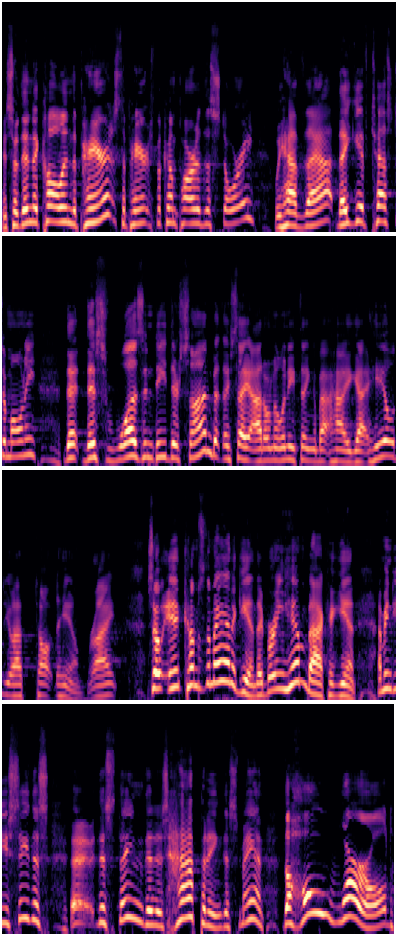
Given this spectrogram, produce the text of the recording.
And so then they call in the parents. The parents become part of the story. We have that. They give testimony that this was indeed their son, but they say, I don't know anything about how he got healed. You'll have to talk to him, right? So in comes the man again. They bring him back again. I mean, do you see this, uh, this thing that is happening? This man, the whole world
